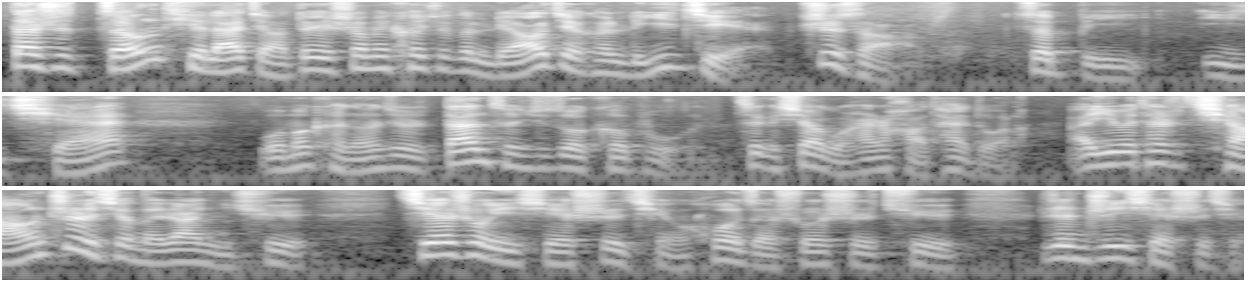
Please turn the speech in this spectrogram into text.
但是整体来讲，对生命科学的了解和理解，至少这比以前。我们可能就是单纯去做科普，这个效果还是好太多了啊！因为它是强制性的让你去接受一些事情，或者说是去认知一些事情。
